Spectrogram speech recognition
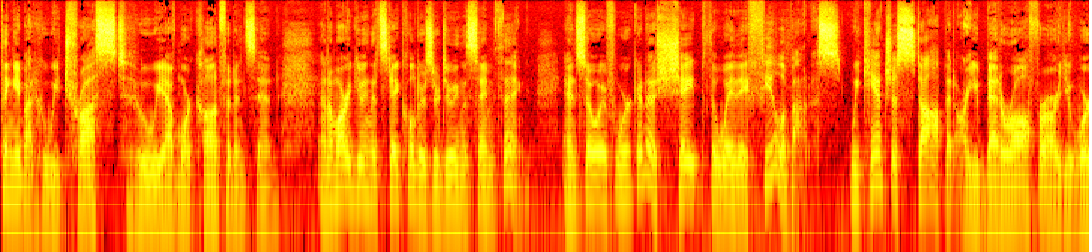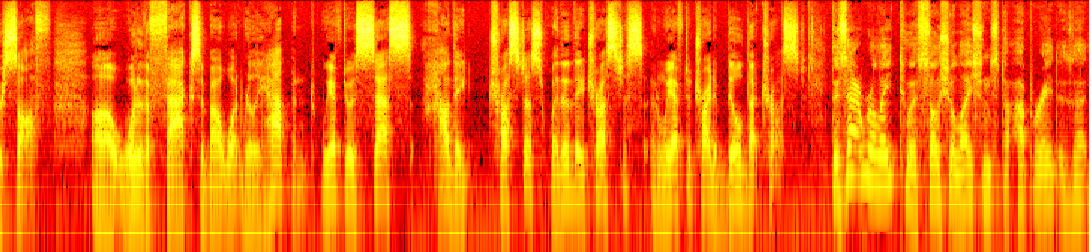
thinking about who we trust, who we have more confidence in. And I'm arguing that stakeholders are doing the same thing. And so if we're going to shape the way they feel about us, we can't just stop at are you better off or are you worse off? Uh, what are the facts about what really happened? We have to assess how they trust us, whether they trust us, and we have to try to build that trust. Does that relate to a social license to operate? Is that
